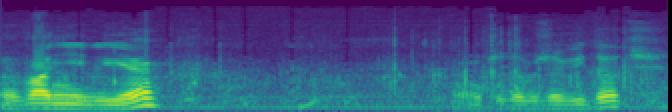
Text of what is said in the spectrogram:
Wanilię. Nie wiem czy dobrze widać.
